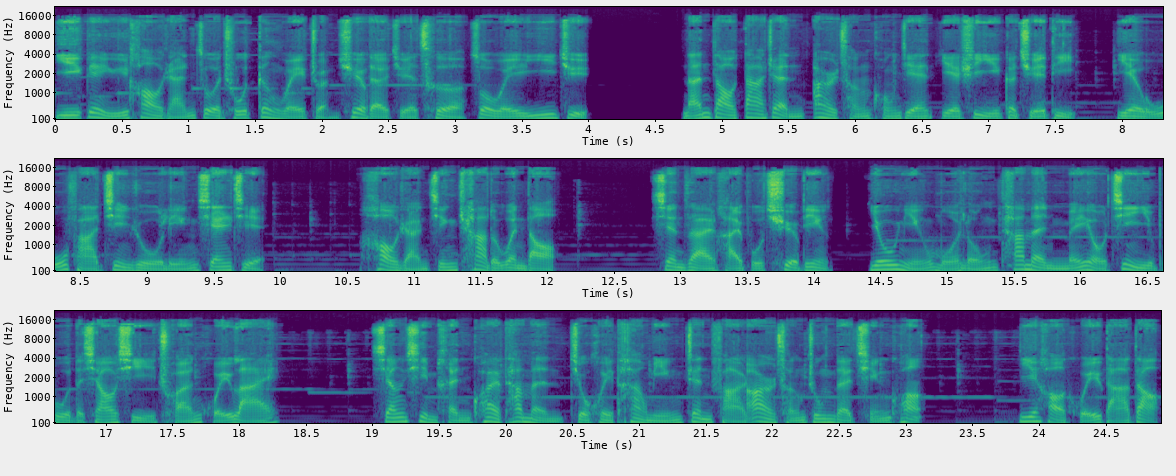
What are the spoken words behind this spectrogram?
以便于浩然做出更为准确的决策作为依据。难道大阵二层空间也是一个绝地，也无法进入灵仙界？浩然惊诧地问道：“现在还不确定。”幽冥魔龙他们没有进一步的消息传回来，相信很快他们就会探明阵法二层中的情况。一号回答道：“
